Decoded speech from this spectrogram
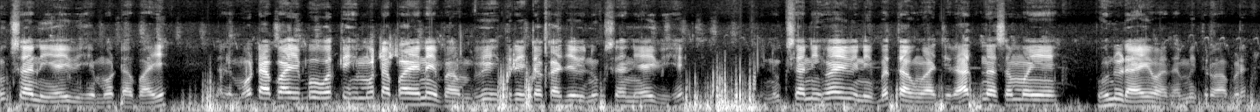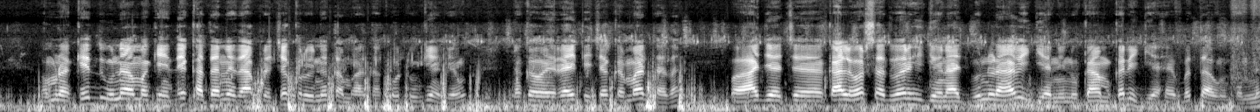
નુકસાની આવી છે મોટા એટલે મોટા પાયે બહુ અતિ મોટા પાયે નહીં, પણ વીસ ત્રીસ ટકા જેવી નુકસાની આવી છે. નુકસાની હોય આવી નહીં. બતાવું, આજે રાતના સમયે ભૂંડડા આવ્યા હતા મિત્રો આપણે. હમણાં કીધું, ના, આમાં ક્યાંય દેખાતા નથી. તો આપણે ચક્રું નહોતા મારતા. ખોટું ક્યાં કેવું નકર હવે રાઈથી ચક્કર મારતા હતા. પણ આજે કાલ વરસાદ વરસી ગયો ને આજ ભૂંડડા આવી ગયા ને એનું કામ કરી ગયા હે બતાવું તમને.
